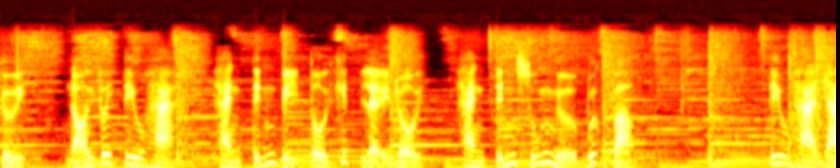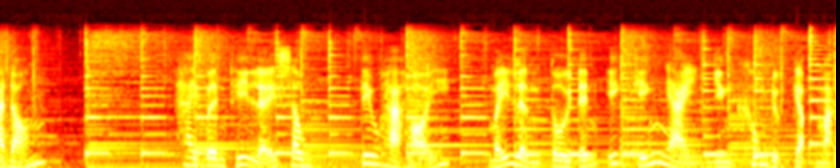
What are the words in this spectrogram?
cười, nói với tiêu hà, hàng tín bị tôi khích lệ rồi, hàng tín xuống ngựa bước vào. Tiêu hà ra đón. Hai bên thi lễ xong, tiêu hà hỏi, mấy lần tôi đến ý kiến ngài nhưng không được gặp mặt.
